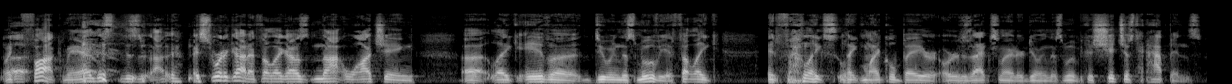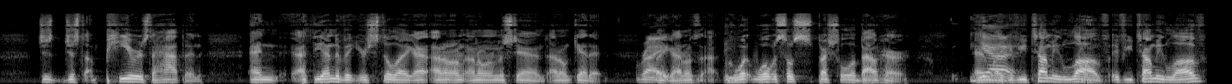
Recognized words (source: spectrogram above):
Like fuck, man. This this I, I swear to God, I felt like I was not watching uh, like Ava doing this movie. It felt like it felt like like Michael Bay or, or Zack Snyder doing this movie because shit just happens, just just appears to happen, and at the end of it, you're still like, I, I don't I don't understand, I don't get it. Right. Like I don't. What what was so special about her? And Yeah. like if you tell me love, if you tell me love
